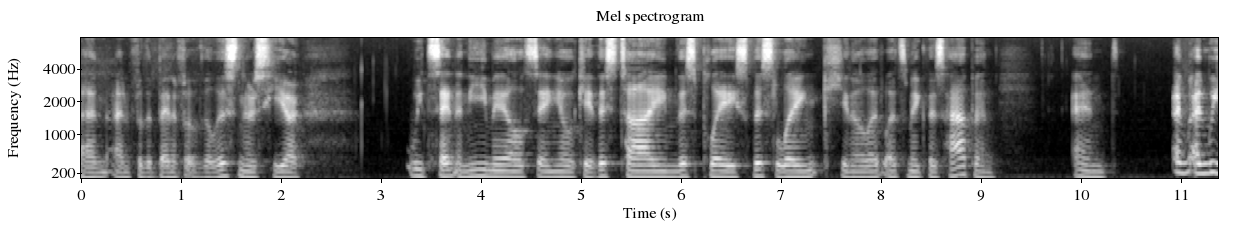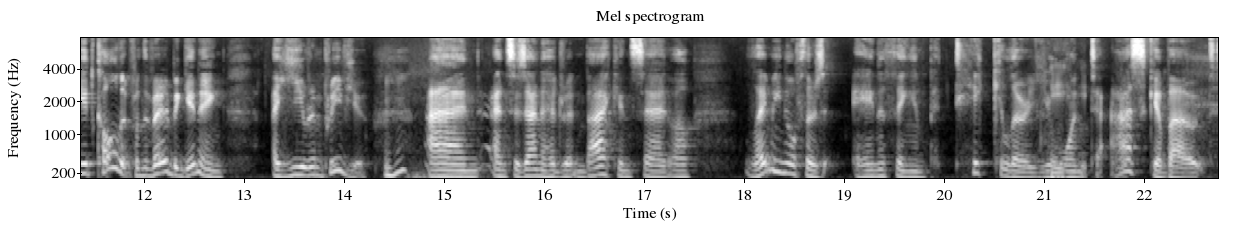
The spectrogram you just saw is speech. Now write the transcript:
and, and for the benefit of the listeners here, we'd sent an email saying, okay, this time, this place, this link, you know, let, let's make this happen. And, and and we had called it from the very beginning a year in preview. Mm-hmm. And and Susanna had written back and said, Well, let me know if there's anything in particular you want to ask about.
